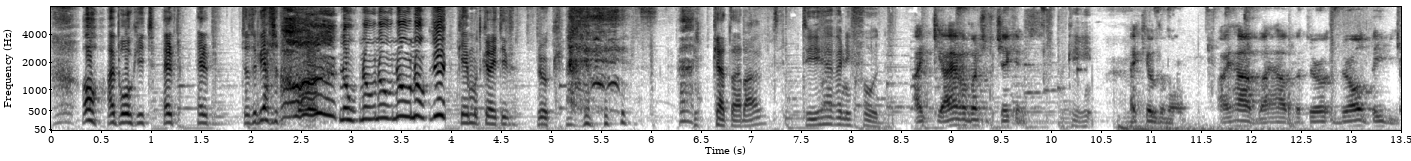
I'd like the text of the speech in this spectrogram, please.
Oh, I broke it. Help! Help! Does the bee have to- No! No! No! No! No! Game mode creative. Look. Cut that out. Do you have any food? I, I have a bunch of chickens. Okay. I killed them all. I have, I have, but they're, they're all babies.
